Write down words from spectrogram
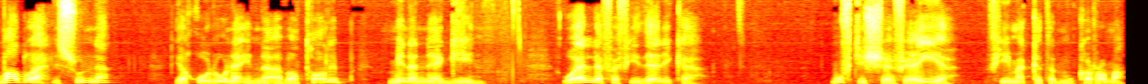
بعض أهل السنة يقولون إن أبا طالب من الناجين. وألف في ذلك مفتي الشافعية في مكة المكرمة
